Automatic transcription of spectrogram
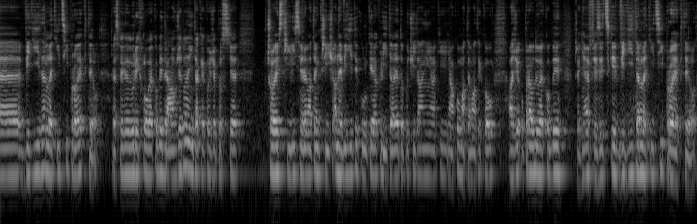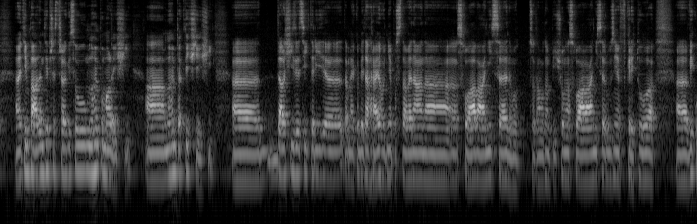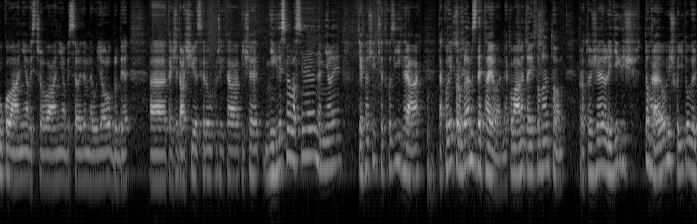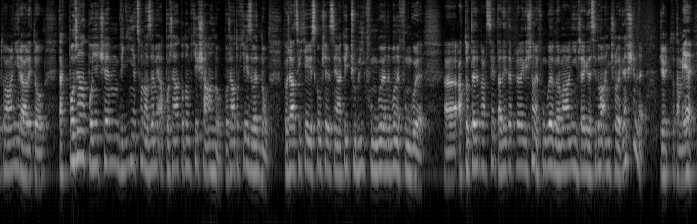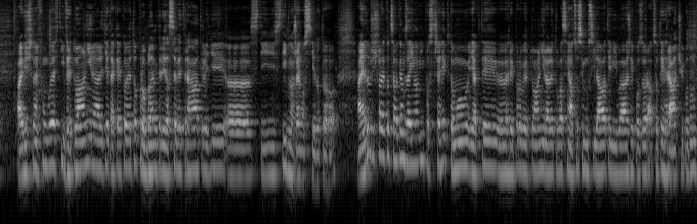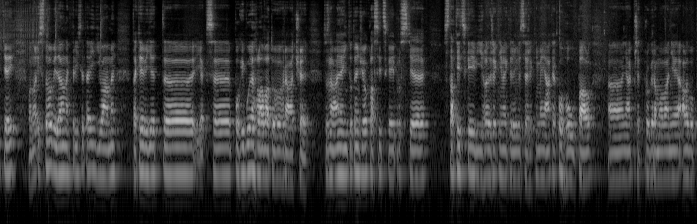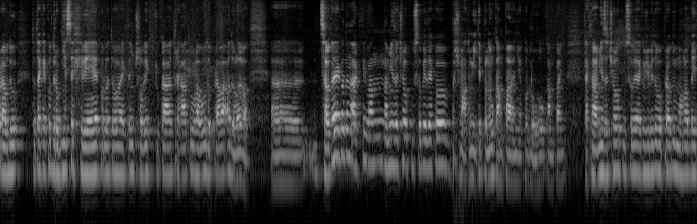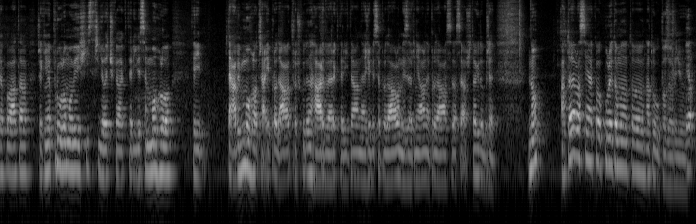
vidí ten letící projektil, respektive tu rychlou jakoby dráhu, že to není tak, jako že prostě člověk střílí směrem na ten kříž a nevidí ty kulky, jak lítá, je to počítání nějaký, nějakou matematikou, ale že opravdu jakoby, řekněme, fyzicky vidí ten letící projektil. Eh, Tím pádem ty přestřelky jsou mnohem pomalejší a mnohem taktičtější. Eh, Další z věcí, které tam jakoby ta hra je hodně postavená na schovávání se, nebo co tam o tom píšou, na schovávání se různě v krytu a eh, vykukování a vystřelování, aby se lidem neudělalo blbě. Eh, Takže další věc, kterou říká, píše, nikdy jsme vlastně neměli těch našich předchozích hrách takový problém s detailem, jako máme tady v tomhle tom, protože lidi, když to hrajou, když chodí tou virtuální realitou, tak pořád po něčem vidí něco na zemi a pořád potom chtějí šáhnout, pořád to chtějí zvednout, pořád si chtějí vyzkoušet, jestli nějaký čudlík funguje nebo nefunguje. Eh, A to teď vlastně tady teprve, když to nefunguje v normální hře, kde si toho ani člověk nevšimne, že to tam je, ale když to nefunguje v té virtuální realitě, tak jako je to problém, který zase vytrhá ty lidi eh, z té vnořenosti do toho. A mně to přišlo jako celkem zajímavý postřehy k tomu, jak ty eh, hry pro virtuální realitu vlastně, na co si musí dávat ty vývojáři pozor a co ty hráči potom chtějí. Ono i z toho videa, na který se tady díváme, tak je vidět, eh, jak se pohybuje hlava toho hráče. To znamená, není to ten, že jo, klasický prostě statický výhled, řekněme, který by se, řekněme, nějak jako houpal, uh, nějak předprogramovaně, ale opravdu to tak jako drobně se chvěje podle toho, jak ten člověk ťuká, trhá tu hlavou doprava a doleva. Uh, celkově jako ten Arctic One na mě začal působit jako, protože má to mít i plnou kampaň, jako dlouhou kampaň, tak na mě začalo působit jako, že by to opravdu mohla být taková ta, řekněme, průlomovější střílečka, který by se mohlo, který která by mohla třeba i prodávat trošku ten hardware, který tam ne, že by se prodávalo mizerně, ale neprodává se zase až tak dobře. No, a to je vlastně jako kvůli tomu na to, na to upozorňuji. Jo,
